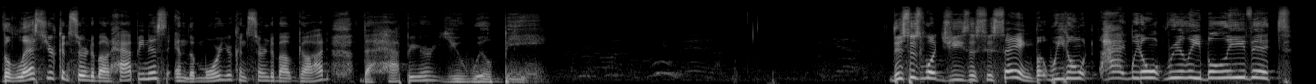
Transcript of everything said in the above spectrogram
The less you're concerned about happiness and the more you're concerned about God, the happier you will be. This is what Jesus is saying, but we don't, we don't really believe it.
